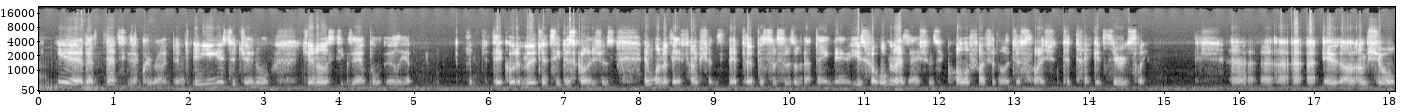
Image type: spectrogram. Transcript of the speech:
Um, yeah, that, that's exactly right. And, and you used a journal journalist example earlier they're called emergency disclosures. And one of their functions, their purposes of that being there, is for organisations who qualify for the legislation to take it seriously. Uh, uh, uh, uh I'm sure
